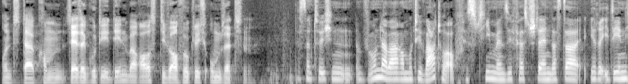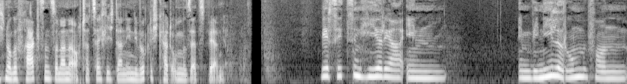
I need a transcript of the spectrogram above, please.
und da kommen sehr sehr gute Ideen bei raus, die wir auch wirklich umsetzen. Das ist natürlich ein wunderbarer Motivator auch fürs Team, wenn Sie feststellen, dass da Ihre Ideen nicht nur gefragt sind, sondern auch tatsächlich dann in die Wirklichkeit umgesetzt werden. Wir sitzen hier ja im, im Vinylraum von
